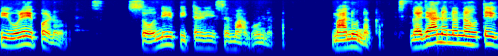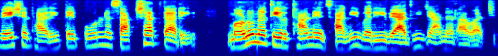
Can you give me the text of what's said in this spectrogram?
पिवळेपण सोने पितळेस मागू नका मानू नका. गजानन नव्हते वेशधारी ते पूर्ण साक्षात्कारी म्हणून तीर्थाने झाली बरी व्याधी जान रावाची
